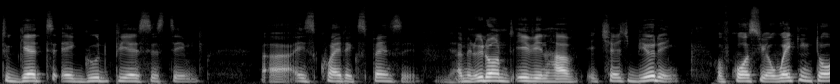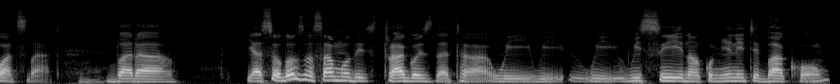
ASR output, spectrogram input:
to get a good PA system uh, is quite expensive. I mean, we don't even have a church building. Of course, we are working towards that. But uh, yeah, so those are some of the struggles that uh, we, we, we, we see in our community back home.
